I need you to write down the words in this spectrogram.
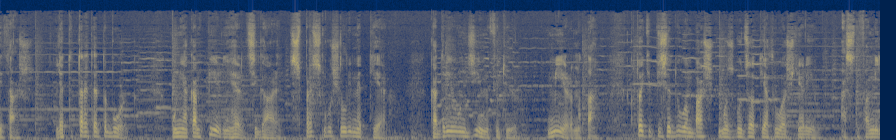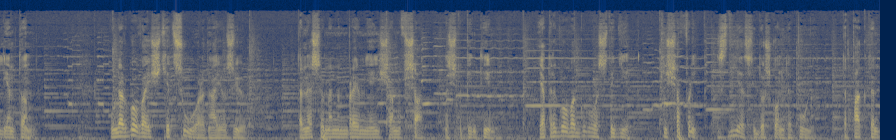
i thashë. Le të tretet në burg. Unë ia kam pirë një herë cigare, s'pres ngushëllime të tjera. Kadriu u nxi në fytyrë. Mirë, më tha. Këto që biseduam bashkë mos guxo t'ia thuash njeriu, as në familjen tënde. U largova i shqetësuar nga ajo zyrë. Të nesërmen në mbrëmje isha në fshat, në shtëpinë time. Ia tregova gruas të gjithë. Kisha frikë, s'dija si do shkonte puna, të paktën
